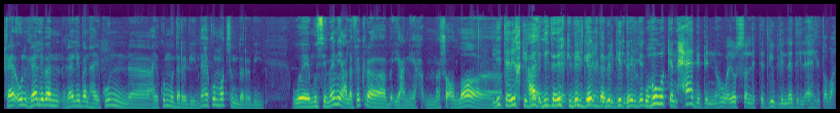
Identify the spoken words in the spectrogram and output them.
خلينا نقول غالبا غالبا هيكون هيكون مدربين. ده هيكون ماتش مدربين. وموسيماني على فكرة يعني ما شاء الله ليه تاريخ كبير جدا ليه تاريخ كبير ليه تاريخ جدا كبير جدا, كبير جدا. وهو كان حابب إن هو يوصل للتدريب للنادي الأهلي طبعا.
